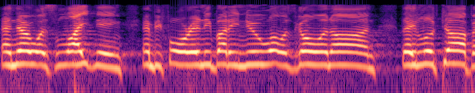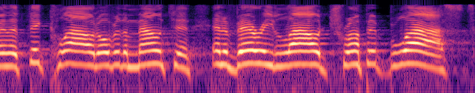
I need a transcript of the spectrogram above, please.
and there was lightning. And before anybody knew what was going on, they looked up and a thick cloud over the mountain and a very loud trumpet blast.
